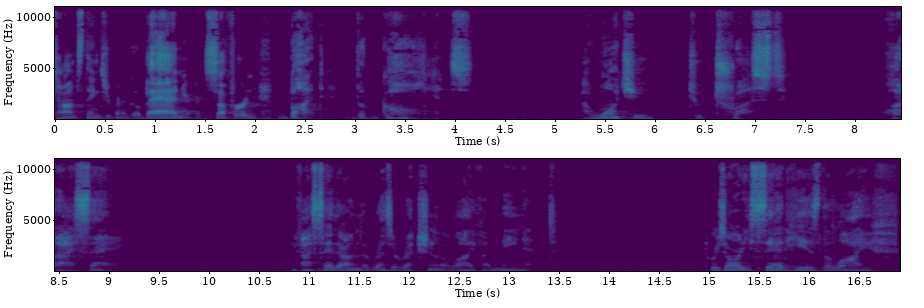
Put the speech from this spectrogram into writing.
times things are going to go bad and you're going to suffer. And, but the goal is, I want you to trust what I say. If I say that I'm the resurrection and the life, I mean it. He's already said he is the life.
